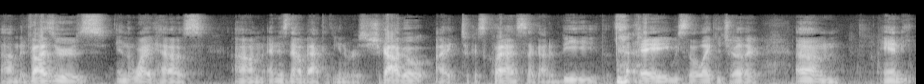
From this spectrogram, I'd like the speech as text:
um, Advisors in the White House. Um, and is now back at the University of Chicago. I took his class. I got a B. hey, we still like each other. Um, and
